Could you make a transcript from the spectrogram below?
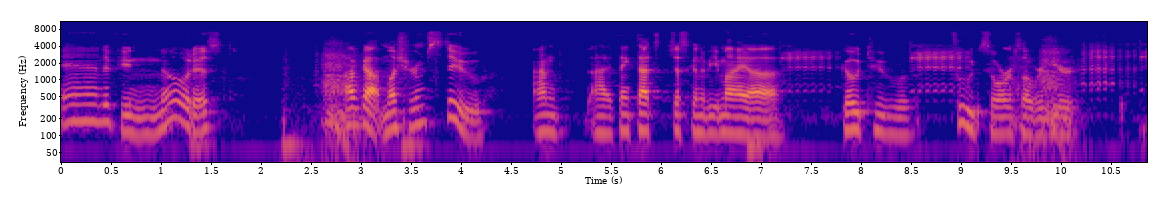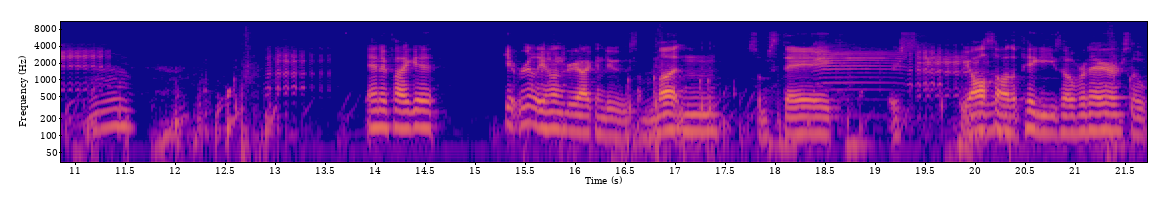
And if you noticed, I've got mushroom stew. I'm I think that's just gonna be my uh, go-to food source over here. And if I get get really hungry, I can do some mutton, some steak. There's we all saw the piggies over there, so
